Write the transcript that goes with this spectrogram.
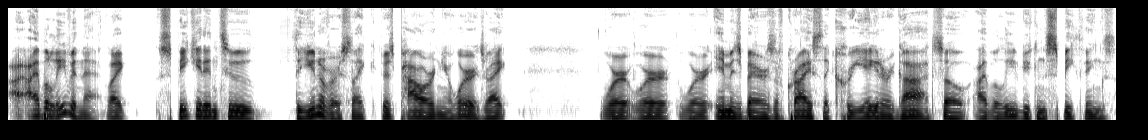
I, I believe in that. Like speak it into the universe. Like there's power in your words, right? We're we're we're image bearers of Christ, the Creator God. So I believe you can speak things.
